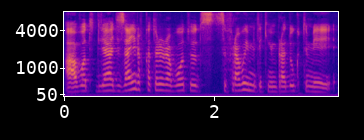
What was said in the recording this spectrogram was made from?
А вот для дизайнеров, которые работают с цифровыми такими продуктами,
